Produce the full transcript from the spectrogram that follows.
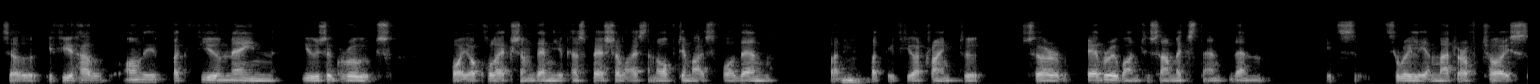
So if you have only like few main user groups for your collection, then you can specialize and optimize for them. But, mm. but if you are trying to serve everyone to some extent, then it's, it's really a matter of choice.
